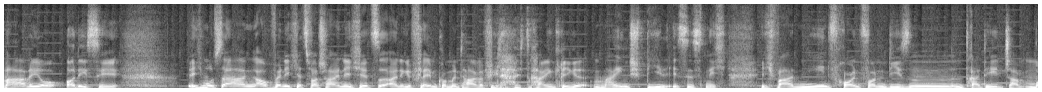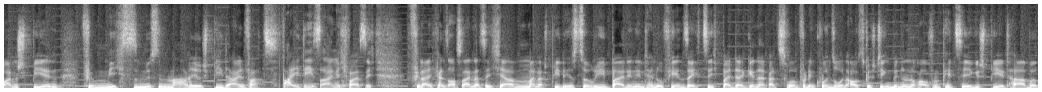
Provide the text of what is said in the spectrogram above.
Mario Odyssey. Ich muss sagen, auch wenn ich jetzt wahrscheinlich jetzt einige Flame-Kommentare vielleicht reinkriege, mein Spiel ist es nicht. Ich war nie ein Freund von diesen 3D-Jump'n'One-Spielen. Für mich müssen Mario-Spiele einfach 2D sein. Ich weiß nicht. Vielleicht kann es auch sein, dass ich ja meiner Spielehistorie bei den Nintendo 64 bei der Generation von den Konsolen ausgestiegen bin und noch auf dem PC gespielt habe.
